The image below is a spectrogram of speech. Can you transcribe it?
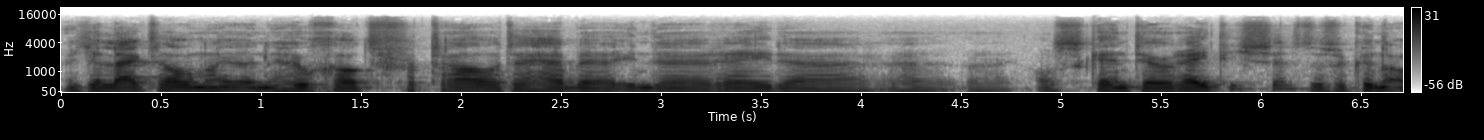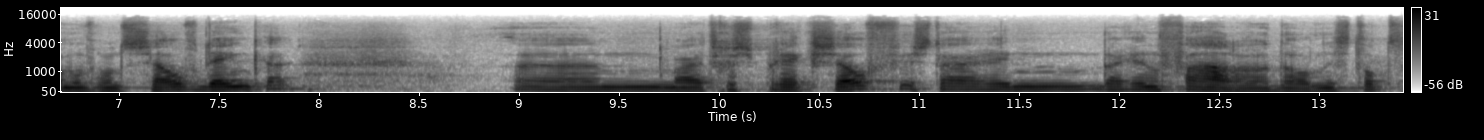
Want je lijkt wel een, een, heel groot vertrouwen te hebben in de reden uh, als kentheoretische. Dus we kunnen allemaal voor onszelf denken. Ehm, maar het gesprek zelf is daarin, daarin falen we dan. Is dat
